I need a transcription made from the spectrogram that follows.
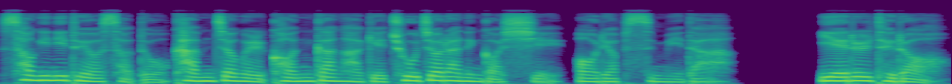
성인이 되어서도 감정을 건강하게 조절하는 것이 어렵습니다. 예를 들어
